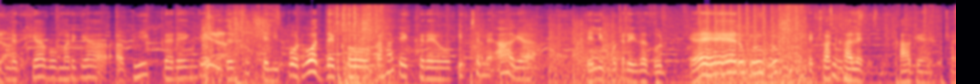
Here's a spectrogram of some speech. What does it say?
लग गया, वो मर गया। अभी करेंगे इधर से टेलीपोर्ट। वो देखो, कहाँ देख रहे हो? पीछे में आ गया। Teleporter is a good. ए रुक रुक रुक। हेडशॉट खा ले। खा गया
